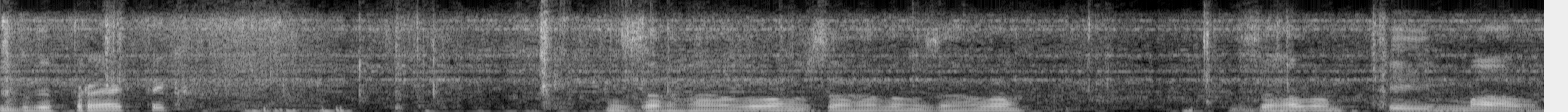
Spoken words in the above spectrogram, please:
Буде проектик. Загалом, загалом, загалом. Загалом піймали.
